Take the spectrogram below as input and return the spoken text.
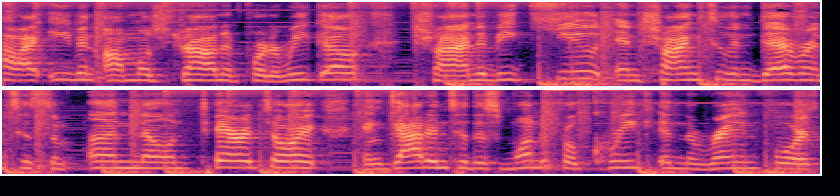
how I even almost drowned in Puerto Rico, trying to be cute and trying to endeavor into some unknown territory and got into this wonderful creek in the rainforest.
